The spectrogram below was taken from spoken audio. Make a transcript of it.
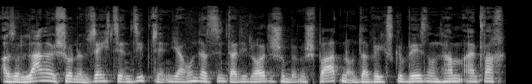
also lange schon im 16., 17. Jahrhundert sind da die Leute schon mit dem Spaten unterwegs gewesen und haben einfach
